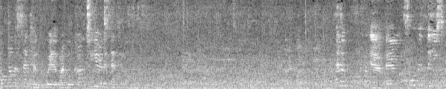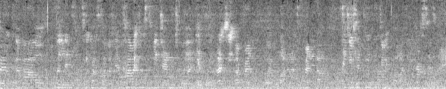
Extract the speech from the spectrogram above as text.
Hold on a second. We'll, I will come to you in a second. Hello. Yeah, um, so obviously you spoke about the lymphatic massage and how it has to be gentle and yeah. actually I've read like a lot and I've read it. Like you said people do it quite like aggressively.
